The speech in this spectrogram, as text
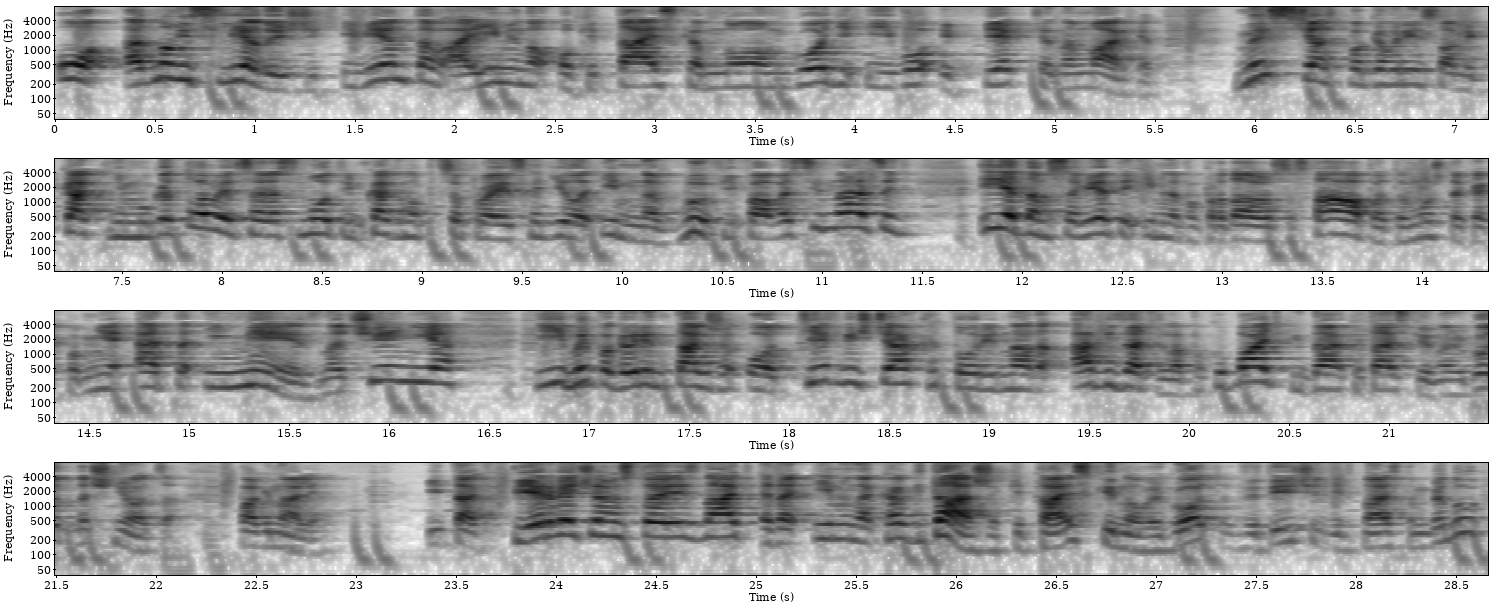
о одном из следующих ивентов, а именно о китайском Новом Годе и его эффекте на маркет. Мы сейчас поговорим с вами, как к нему готовиться, рассмотрим, как оно все происходило именно в FIFA 18, и я дам советы именно по продажу состава, потому что, как по мне, это имеет значение. И мы поговорим также о тех вещах, которые надо обязательно покупать, когда китайский Новый Год начнется. Погнали! Итак, первое, чем стоит знать, это именно когда же китайский Новый год в 2019 году.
